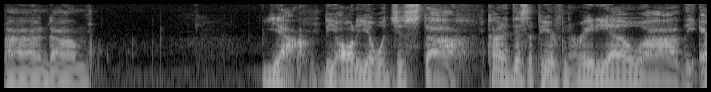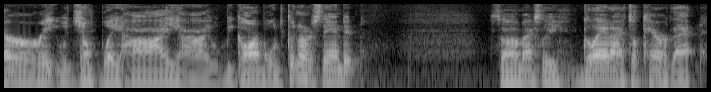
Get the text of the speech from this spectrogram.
And um, yeah, the audio would just uh, kind of disappear from the radio. Uh, the error rate would jump way high. Uh, it would be garbled. Couldn't understand it. So I'm actually glad I took care of that.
